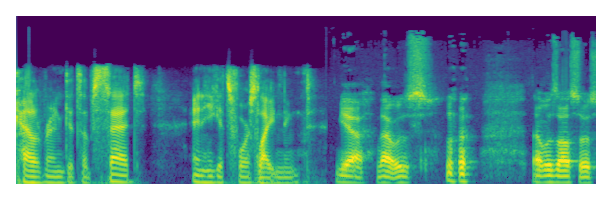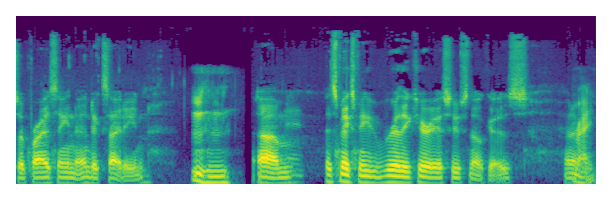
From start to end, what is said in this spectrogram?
Kylo Ren gets upset, and he gets force lightning. Yeah, that was that was also surprising and exciting. hmm Um, this makes me really curious who Snoke is. And Right.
